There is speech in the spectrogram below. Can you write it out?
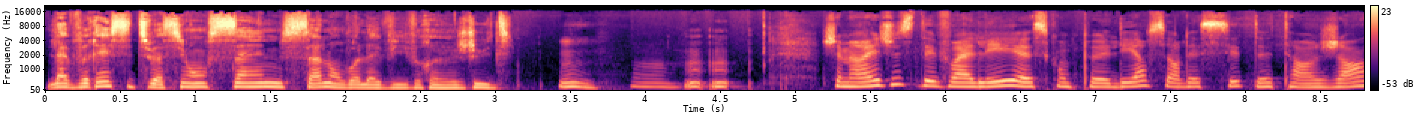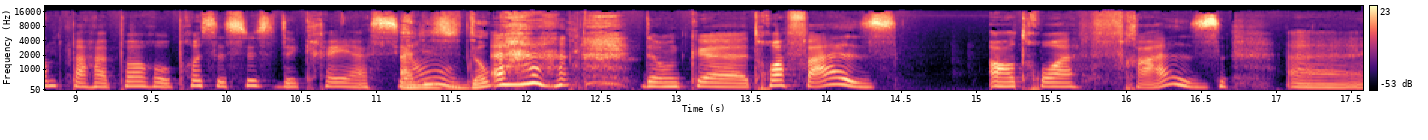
la vraie situation scène, salle, on va la vivre euh, jeudi. Hmm. Hmm. Mm, mm. J'aimerais juste dévoiler euh, ce qu'on peut lire sur le site de Tangente par rapport au processus de création. Allez-y donc. Donc, euh, trois phases en trois phrases. Euh,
